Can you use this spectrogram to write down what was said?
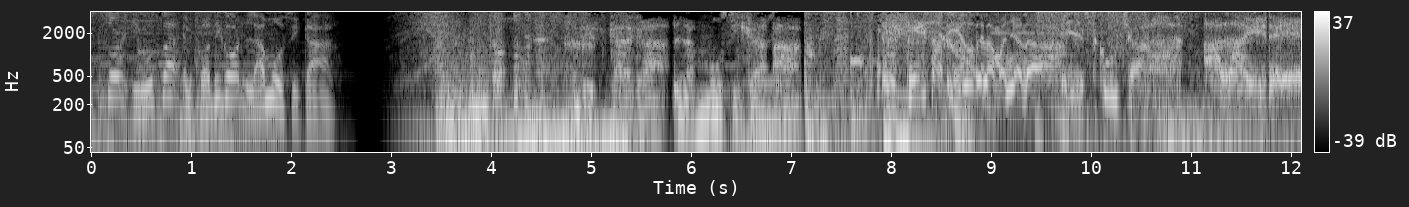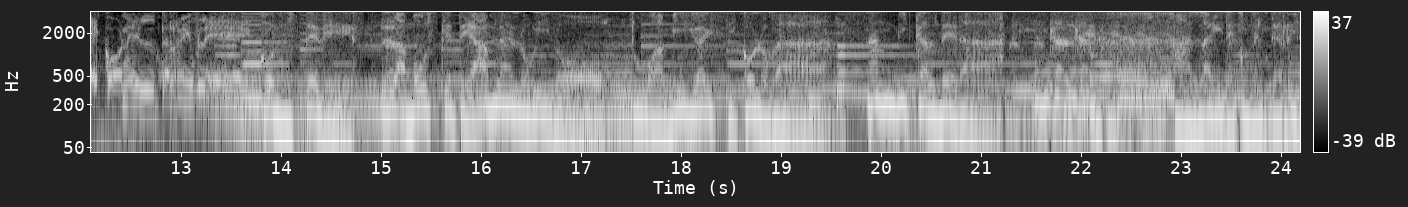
Store y usa el código La Música. Descarga la música a. De 6 a 10 de la mañana. Escuchas al aire con el terrible. Con ustedes, la voz que te habla al oído. Tu amiga y psicóloga, Sandy Caldera. Caldera. Al aire con el terrible.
